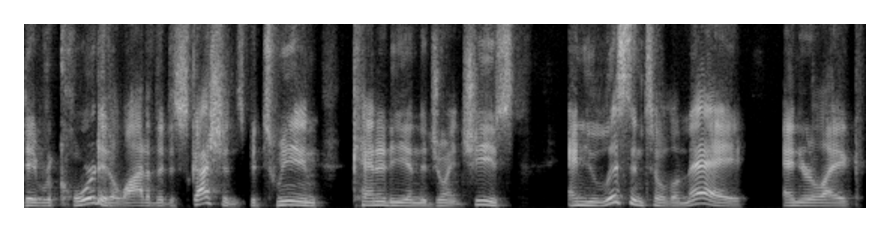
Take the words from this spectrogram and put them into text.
they recorded a lot of the discussions between Kennedy and the Joint Chiefs. And you listen to LeMay and you're like,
